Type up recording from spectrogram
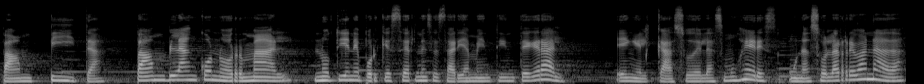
pan pita, pan blanco normal, no tiene por qué ser necesariamente integral. En el caso de las mujeres, una sola rebanada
